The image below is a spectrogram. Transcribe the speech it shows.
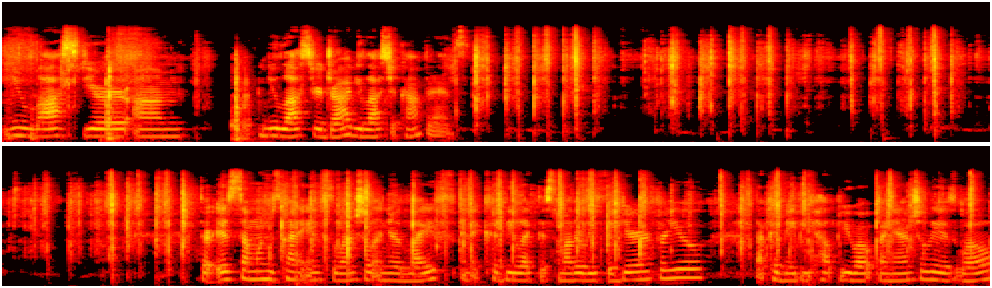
you lost your um, you lost your drive you lost your confidence there is someone who's kind of influential in your life and it could be like this motherly figure for you that could maybe help you out financially as well.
